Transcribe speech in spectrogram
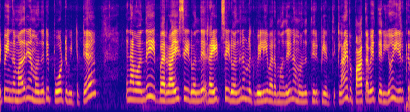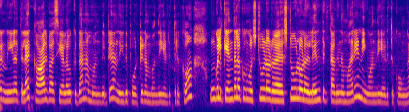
இப்போ இந்த மாதிரி நம்ம வந்துட்டு போட்டு விட்டுட்டு நம்ம வந்து இப்போ ரைட் சைடு வந்து ரைட் சைடு வந்து நம்மளுக்கு வெளியே வர மாதிரி நம்ம வந்து திருப்பி எடுத்துக்கலாம். இப்போ பார்த்தாவே தெரியும் இருக்கிற நீளத்தில் கால்வாசி அளவுக்கு தான் நம்ம வந்துட்டு அந்த இது போட்டு நம்ம வந்து எடுத்திருக்கோம். உங்களுக்கு எந்த அளவுக்கு உங்கள் ஸ்டூலோட ஸ்டூலோட லென்த்துக்கு தகுந்த மாதிரி நீங்கள் வந்து எடுத்துக்கோங்க.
